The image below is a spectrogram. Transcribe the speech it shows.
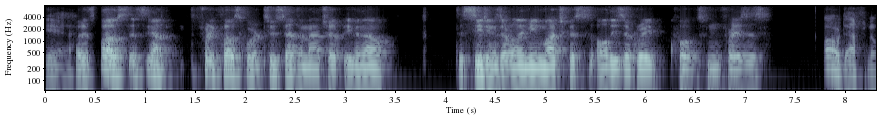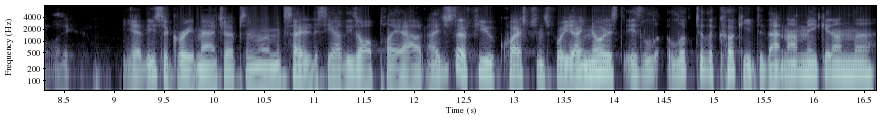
Yeah. But it's close. It's you know it's pretty close for a two seven matchup, even though the seedings don't really mean much because all these are great quotes and phrases. Oh, definitely. Yeah, these are great matchups, and I'm excited to see how these all play out. I just have a few questions for you. I noticed is look to the cookie. Did that not make it on the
